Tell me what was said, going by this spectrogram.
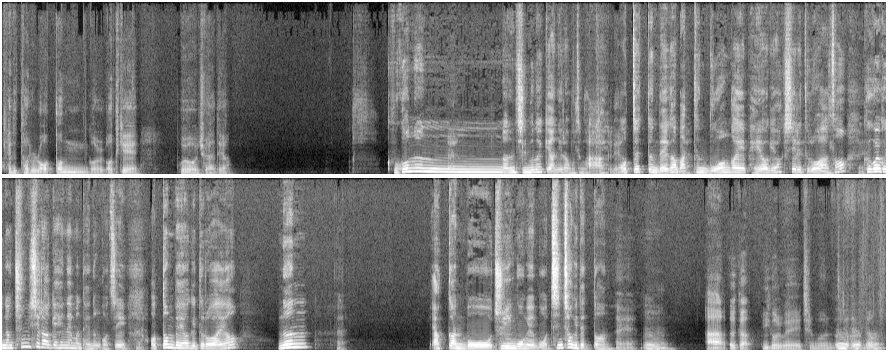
캐릭터를 어떤 걸 어떻게 보여줘야 돼요? 그거는 나는 질문할 게 아니라고 생각해. 네. 아, 그래요? 어쨌든 내가 맡은 무언가의 배역이 확실히 네. 들어와서 네. 그걸 그냥 충실하게 해내면 되는 거지. 네. 어떤 배역이 들어와요?는 네. 약간 뭐 주인공의 뭐 친척이 됐던. 네. 음. 아, 그러니까 이걸 왜 질문 음, 음. 음.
